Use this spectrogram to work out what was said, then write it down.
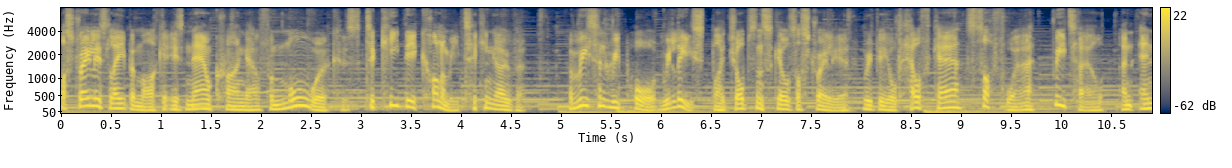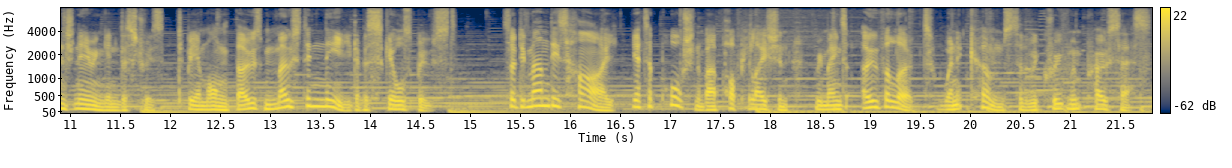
Australia's labour market is now crying out for more workers to keep the economy ticking over. A recent report released by Jobs and Skills Australia revealed healthcare, software, retail, and engineering industries to be among those most in need of a skills boost. So demand is high, yet a portion of our population remains overlooked when it comes to the recruitment process.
